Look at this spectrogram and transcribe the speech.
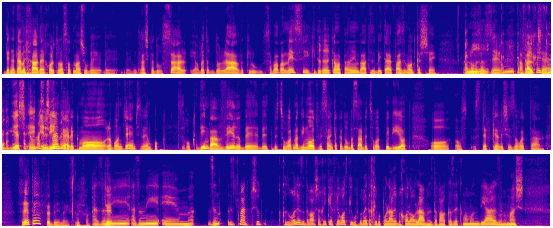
בן אדם אחד, היכולת שלו לעשות משהו ב- ב- במגרש כדורסל היא הרבה יותר גדולה, וכאילו, סבבה, מסי כדרר כמה פעמים, בעט איזה בעיטה יפה, זה מאוד קשה. אני לא אני- מזלזל. אני- אתה אבל צריך להצטרף- אתה- כשיש אלים כאלה כמו לברון ג'יימס, והם רוק- רוקדים באוויר בצורות מדהימות, ושמים את הכדור בסל בצורות פלאיות, או, או סטף קרי שזורק את ה... זה יותר יפה בעיניי, סליחה. אז כן. אני, אז אני, אמ, זה, זה, תשמע, פשוט, הכדורגל זה הדבר שהכי כיף לראות, כי הוא באמת הכי פופולרי בכל העולם, אז דבר כזה כמו מונדיאל, זה ממש,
